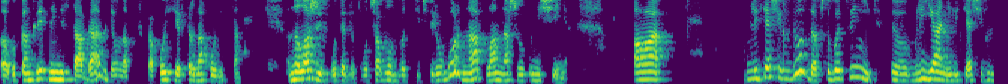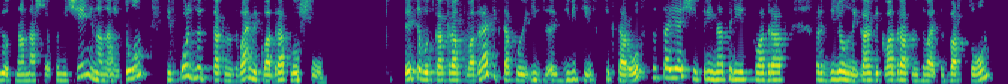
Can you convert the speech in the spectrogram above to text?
вот конкретные места, да, где у нас какой сектор находится наложив вот этот вот шаблон 24 гор на план нашего помещения. А в летящих звездах, чтобы оценить э, влияние летящих звезд на наше помещение, на наш дом, используется так называемый квадрат Лушу. Это вот как раз квадратик такой из 9 секторов, состоящий 3 на 3 квадрат, разделенный, каждый квадрат называется дворцом,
